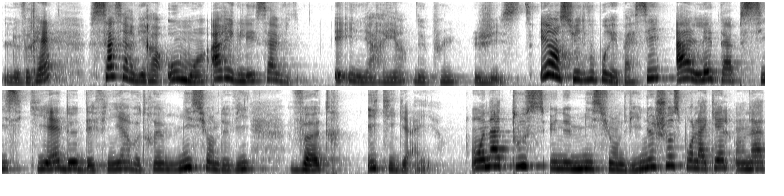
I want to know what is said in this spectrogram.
le vrai, ça servira au moins à régler sa vie. Et il n'y a rien de plus juste. Et ensuite, vous pourrez passer à l'étape 6 qui est de définir votre mission de vie, votre Ikigai. On a tous une mission de vie, une chose pour laquelle on a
